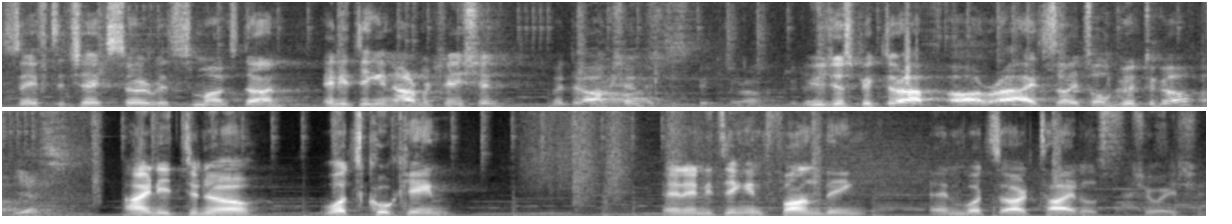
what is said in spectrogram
safety check, service, smog's done. Anything in arbitration with the auction? Oh, I just picked her up today. You just picked her up. All right, so it's all good to go? Yes. I need to know what's cooking and anything in funding and what's our title situation.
